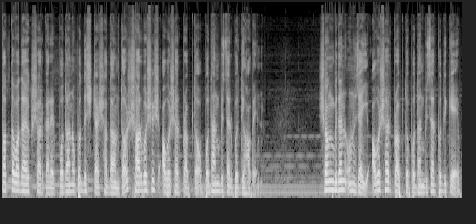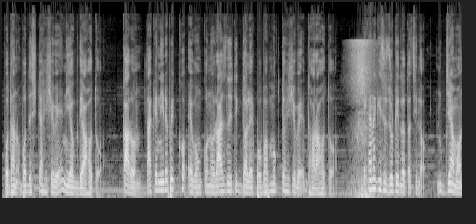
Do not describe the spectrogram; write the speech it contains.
তত্ত্বাবধায়ক সরকারের প্রধান উপদেষ্টা সাধারণত সর্বশেষ অবসরপ্রাপ্ত প্রধান বিচারপতি হবেন। সংবিধান অনুযায়ী অবসরপ্রাপ্ত প্রধান বিচারপতিকে প্রধান উপদেষ্টা হিসেবে নিয়োগ দেওয়া হতো, কারণ তাকে নিরপেক্ষ এবং কোনো রাজনৈতিক দলের প্রভাবমুক্ত হিসেবে ধরা হতো। এখানে কিছু জটিলতা ছিল, যেমন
